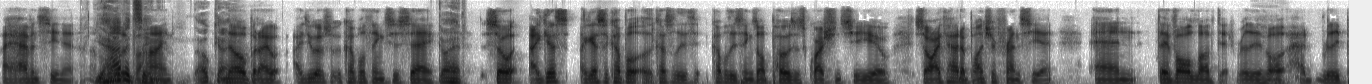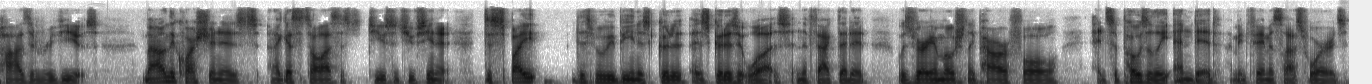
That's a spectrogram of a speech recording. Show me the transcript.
I haven't seen it. I'm You a haven't bit seen it. Okay. No, but I I do have a couple things to say. Go ahead. So I guess I guess a couple a couple of these a couple of these things I'll pose as questions to you. So I've had a bunch of friends see it, and they've all loved it. Really, they've all had really positive reviews. My only question is, and I guess it's all asked to you since you've seen it. Despite this movie being as good as good as it was, and the fact that it was very emotionally powerful and supposedly ended, I mean, famous last words,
